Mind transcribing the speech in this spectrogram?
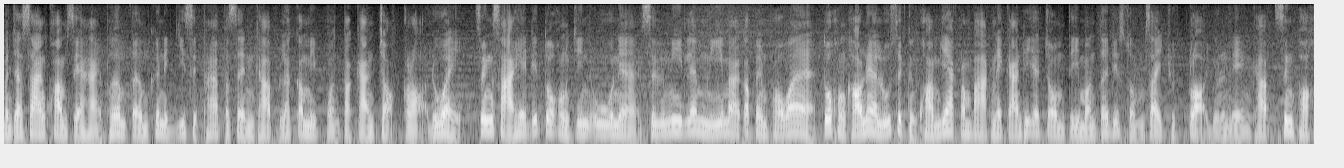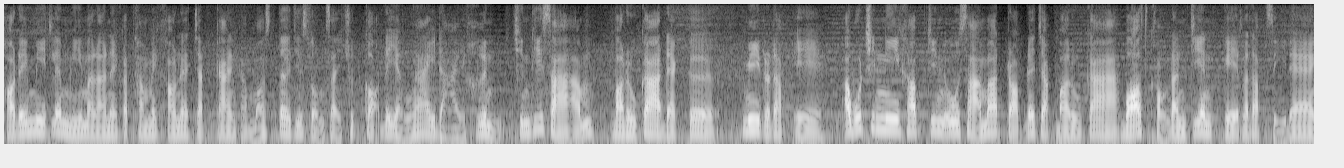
มันจะสร้างความเสียหายเพิ่มเติมขึ้นอีก 25%ครับแล้วก็มีผลต่อการเจาะเกราะด้วย ซึ่งสาเหตุที่ตัวของจินอูเนี่ยซื้อมีดเล่มนี้มาก็เป็นเพราะว่าตัวของเขาเนี่ยรู้สึกถึงความยากลำบากในการที่จะโจมตีมอนสเตอร์ที่สวมใส่ชุดเกราะอยู่นั่นเองครับซึ่งพอเขาได้มีดเล่มนี้มาแล้วเนี่ยก็ทำให้เขาเนี่ยจัดการกับมอนสเตอร์ที่สวมใส่ชุดเกราะได้อย่างง่ายดายขึ้น ชิ้นที่ 3 บารูกาแดกเกอร์ มีดระดับ A อาวุธชิ้นนี้ครับจินอูสามารถดรอปได้จากบารูกาบอสของดันเจียนเกรดระดับสีแดง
